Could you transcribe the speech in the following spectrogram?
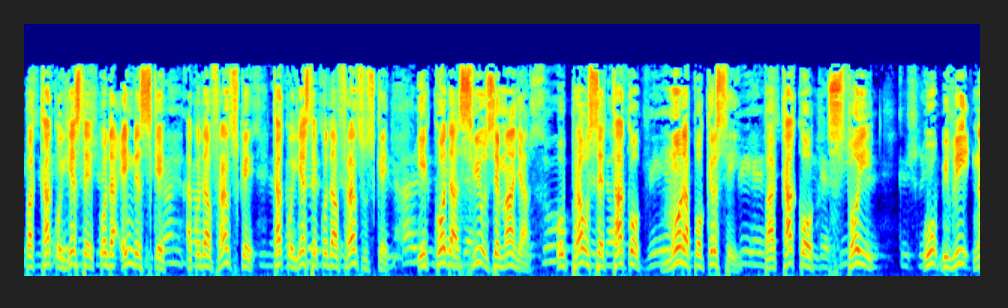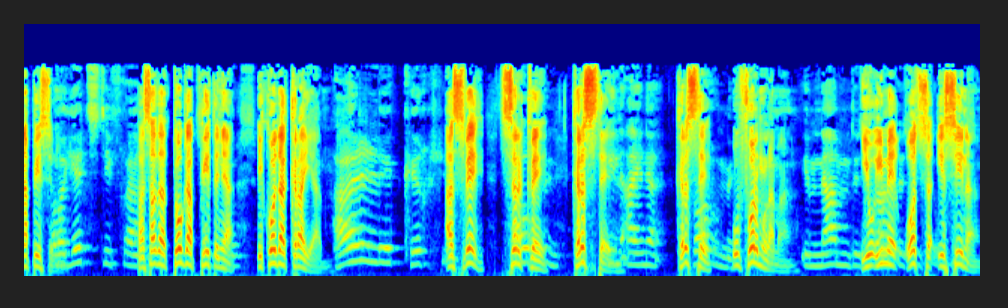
pa kako jeste koda Engleske, a koda Francuske, kako jeste koda Francuske. I koda sviju zemalja, upravo se tako mora pokrsti, pa kako stoji u Bibliji napisano. Pa sada toga pitanja i koda kraja, a sve crkve krste, krste u formulama i u ime Oca i Sina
